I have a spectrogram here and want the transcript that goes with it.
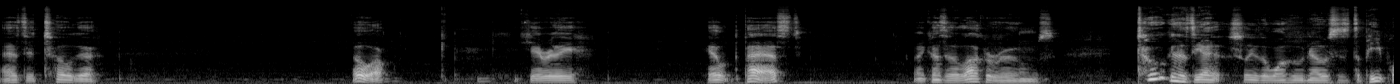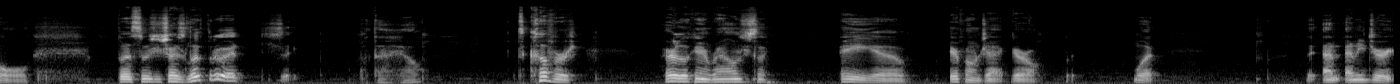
as did Toga. Oh well. You can't really help the past. When it comes to the locker rooms, Toga's actually the one who knows notices the peephole. But as soon as she tries to look through it, she's like, What the hell? It's covered. Her looking around, she's like, Hey, uh, earphone jack girl. What? I, I need your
